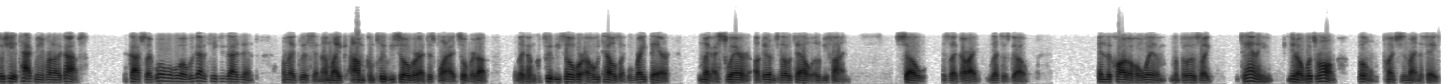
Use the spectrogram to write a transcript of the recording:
So she attacked me in front of the cops. The cops like, whoa, whoa, whoa, we got to take you guys in. I'm like, listen, I'm like, I'm completely sober. At this point, I'd sobered up. I'm like, I'm completely sober. Our hotel's like right there. I'm like, I swear, I'll get them to the hotel. It'll be fine. So it's like, all right, let's just go. In the car the whole way, my brother's like, Danny, you know, what's wrong? Boom, punches him right in the face.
